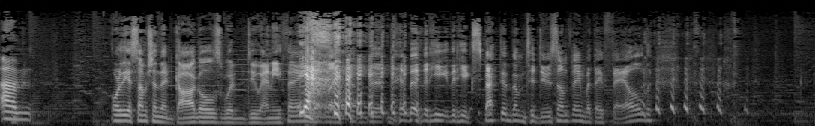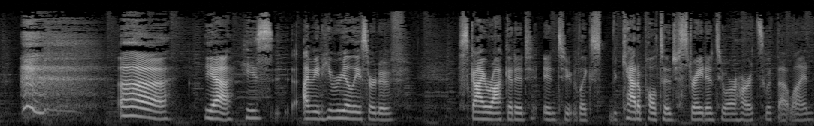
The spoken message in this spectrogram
Um, or the assumption that goggles would do anything. Yeah. That, like, that, that- that he that he expected them to do something, but they failed. uh, yeah, he's. I mean, he really sort of skyrocketed into like catapulted straight into our hearts with that line.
